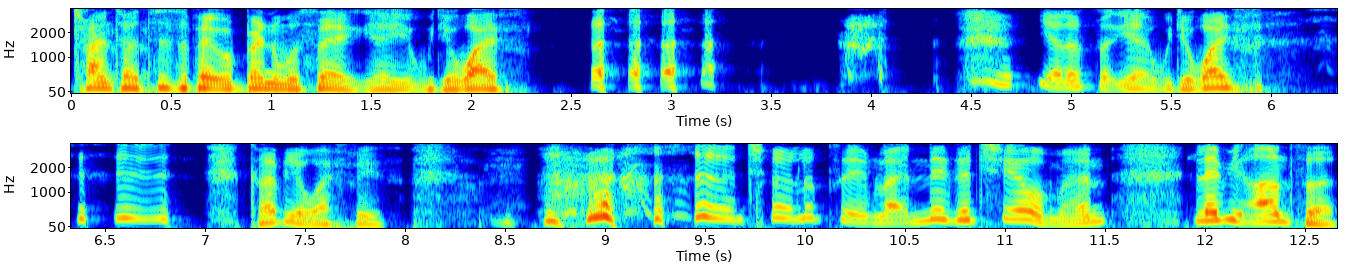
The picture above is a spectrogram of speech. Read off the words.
trying to anticipate what Brendan was saying. Yeah, with your wife. yeah, that's like, yeah, with your wife. Can I be your wife, please? Joe looks at him like, nigga, chill, man. Let me answer.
